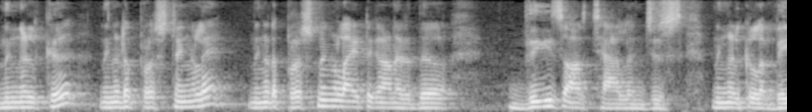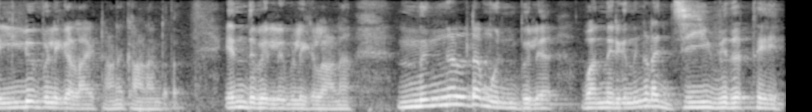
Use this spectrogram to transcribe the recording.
നിങ്ങൾക്ക് നിങ്ങളുടെ പ്രശ്നങ്ങളെ നിങ്ങളുടെ പ്രശ്നങ്ങളായിട്ട് കാണരുത്. ദീസ് ആർ ചാലഞ്ചസ് നിങ്ങൾക്കുള്ള വെല്ലുവിളികളായിട്ടാണ് കാണേണ്ടത്. എന്ത് വെല്ലുവിളികളാണ്? നിങ്ങളുടെ മുൻപിൽ വന്നിരിക്കുന്ന നിങ്ങളുടെ ജീവിതത്തെ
